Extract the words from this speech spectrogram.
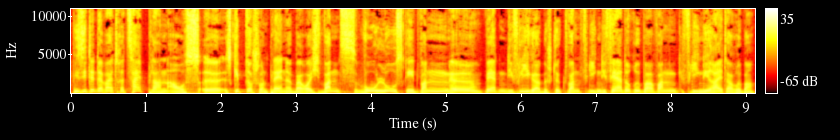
Wie sieht denn der weitere Zeitplan aus? Äh, es gibt doch schon Pläne bei euch, wann es wo losgeht. Wann äh, werden die Flieger bestückt? Wann fliegen die Pferde rüber? Wann fliegen die Reiter rüber?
